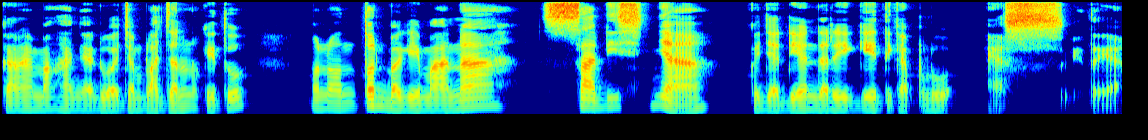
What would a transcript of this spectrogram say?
Karena emang hanya dua jam pelajaran waktu itu. Menonton bagaimana sadisnya kejadian dari G30S gitu ya.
